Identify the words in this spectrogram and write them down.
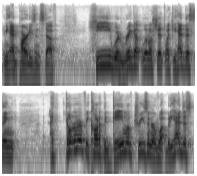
and he had parties and stuff, he would rig up little shit. Like he had this thing. I don't remember if he called it the game of treason or what, but he had this.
